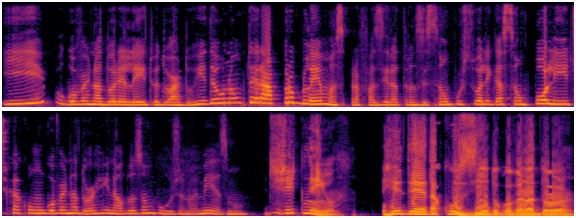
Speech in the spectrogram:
E o governador eleito Eduardo Riedel não terá problemas para fazer a transição por sua ligação política com o governador Reinaldo Zambuja, não é mesmo? De jeito nenhum. Riedel é da cozinha do governador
